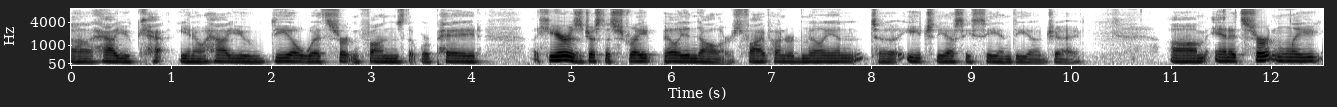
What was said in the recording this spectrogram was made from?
uh, how you ca- you know how you deal with certain funds that were paid. Here is just a straight billion dollars, 500 million to each the SEC and DOJ. Um, and it's certainly,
